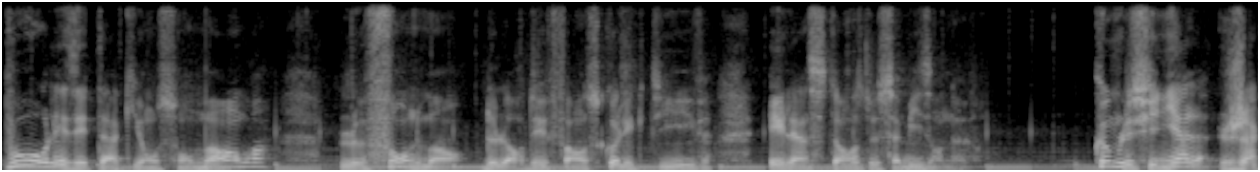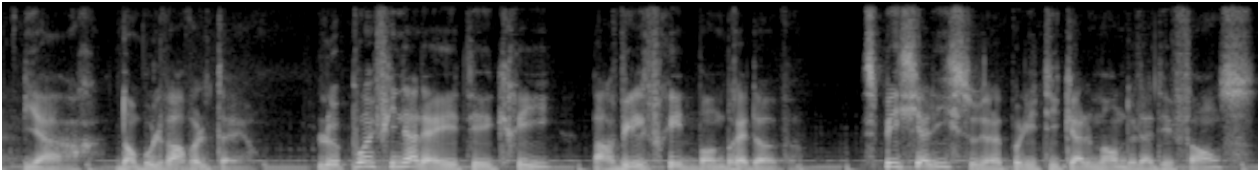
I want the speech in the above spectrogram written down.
pour les États qui en sont membres le fondement de leur défense collective et l'instance de sa mise en œuvre. Comme le signale Jacques Miard dans Boulevard Voltaire, le point final a été écrit par Wilfried von Bredov, spécialiste de la politique allemande de la défense,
